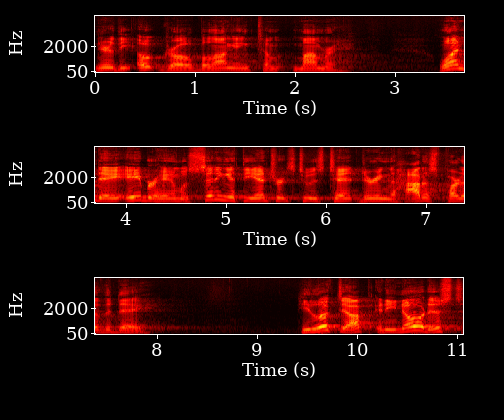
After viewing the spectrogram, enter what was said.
near the oak grove belonging to Mamre. One day, Abraham was sitting at the entrance to his tent during the hottest part of the day. He looked up and he noticed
